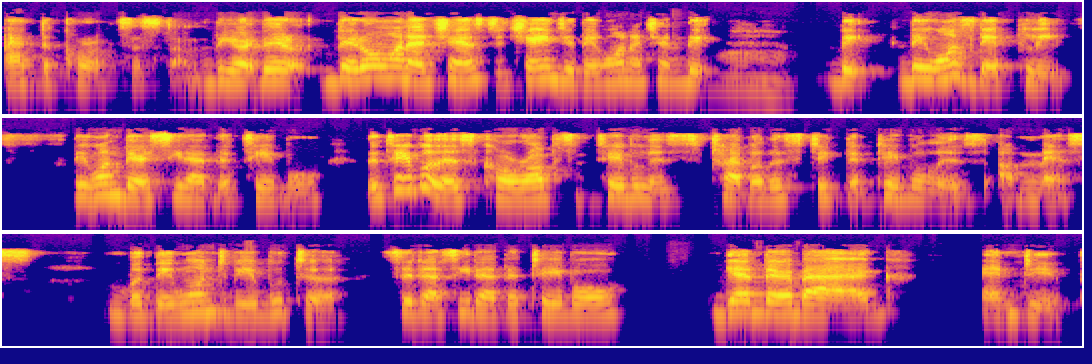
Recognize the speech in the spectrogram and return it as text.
at the corrupt system. They are, they they don't want a chance to change it. They want a chance. They mm. they they want their plates. They want their seat at the table. The table is corrupt. The table is tribalistic. The table is a mess. But they want to be able to sit a seat at the table, get their bag, and dip.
